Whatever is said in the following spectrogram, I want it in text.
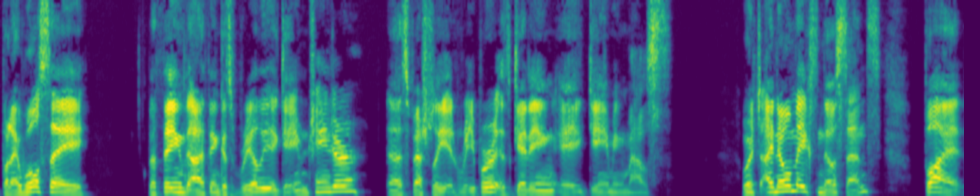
But I will say the thing that I think is really a game changer, especially in Reaper, is getting a gaming mouse, which I know makes no sense, but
